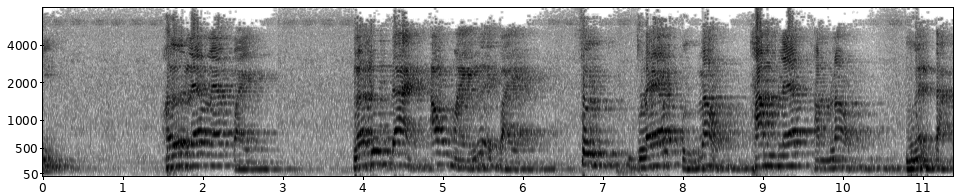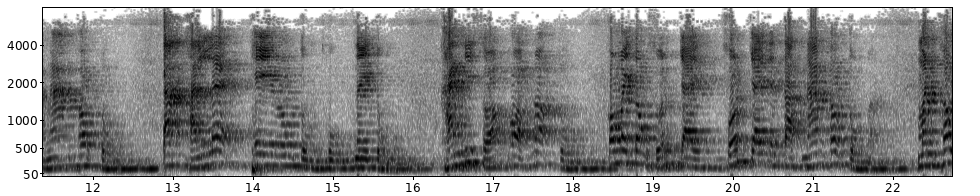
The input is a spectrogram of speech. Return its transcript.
นี่เพ้อแล้วแล้วไป แล้วลึกได้เอาใหม่เรื่อยไป ฝึกแล้วฝึกเล่าทำแล้วทำเล่า เหมือนตักน้ำเข้าตุ่มตักขันแรกเทลงตุ่มถูกในตุ่มขันที่สองออกนอกตุ่มก็ไม่ต้องสนใจ สนใจแต่ตักน้ำเข้าตุ่มอะ มันเข้า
